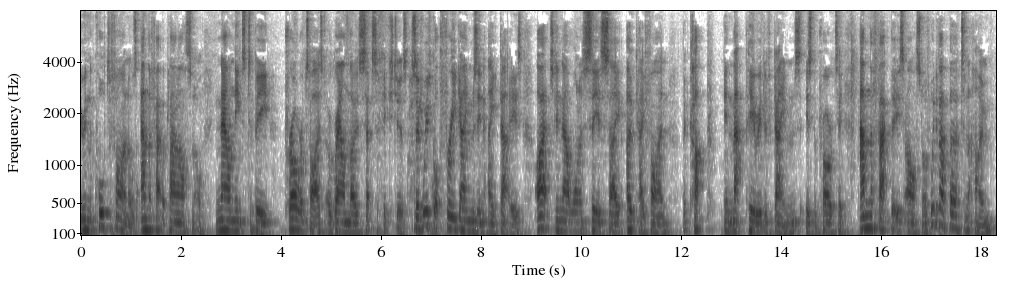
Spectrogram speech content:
you're in the quarterfinals, and the fact we're playing Arsenal now needs to be prioritised around those sets of fixtures. So if we've got three games in eight days, I actually now want to see us say, okay, fine, the cup in that period of games is the priority, and the fact that it's Arsenal. If we'd have had Burton at home,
